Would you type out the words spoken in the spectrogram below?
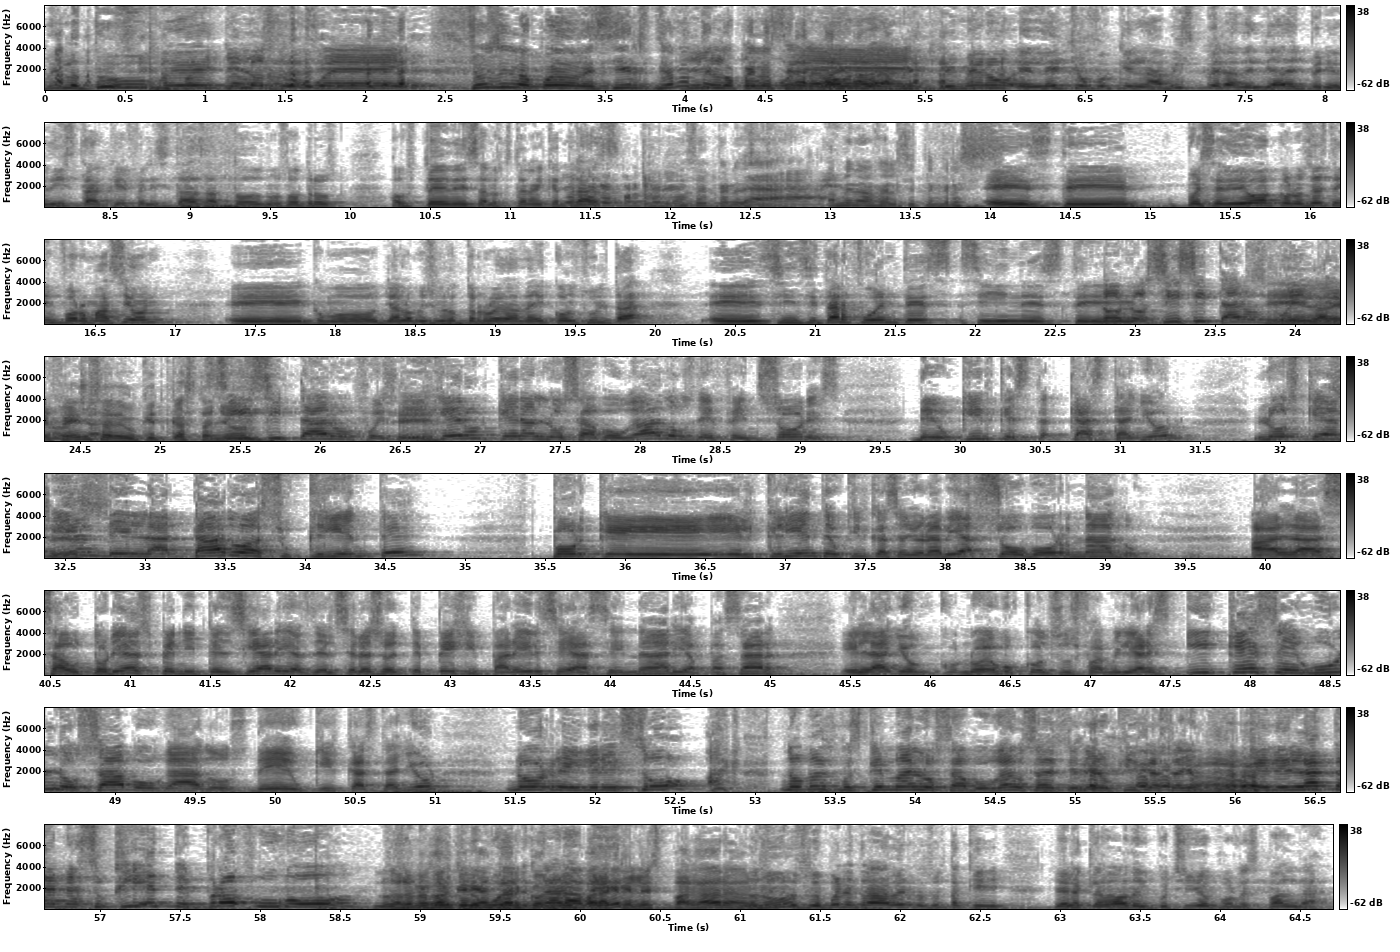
Dilo tú, güey. Dilo tú, güey. Yo sí lo puedo decir. Yo no tengo pelos en la lengua. Primero, el hecho fue que en la víspera del Día del Periodista, que felicitadas a todos nosotros, a ustedes, a los que están aquí atrás. Yo soy periodista. A mí no me feliciten, gracias. Este, pues se dio a conocer esta información eh, como ya lo mencionó el doctor Rueda, de consulta, eh, sin citar fuentes, sin este... No, no, sí citaron sí, fuentes. la defensa de Uquit Castañón. Sí citaron fuentes. Dijeron que eran los abogados defensores de Uquit Castañón los que habían delatado a su cliente porque el cliente Uquit Castañón había sobornado a las autoridades penitenciarias del Cerezo de Tepeji para irse a cenar y a pasar el año nuevo con sus familiares y que según los abogados de Euquil Castañón no regresó. no más, pues qué malos abogados ha de tener Euquil Castañón que delatan a su cliente prófugo. a lo mejor querían dar con él para que les pagara, los ¿no? Los que pueden entrar a ver, resulta que ya le clavaron el cuchillo por la espalda.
